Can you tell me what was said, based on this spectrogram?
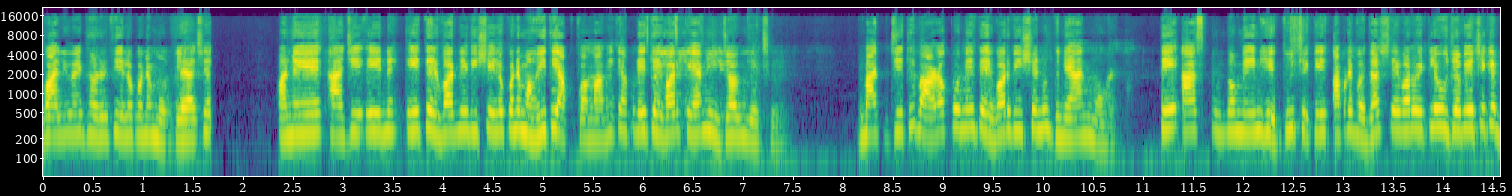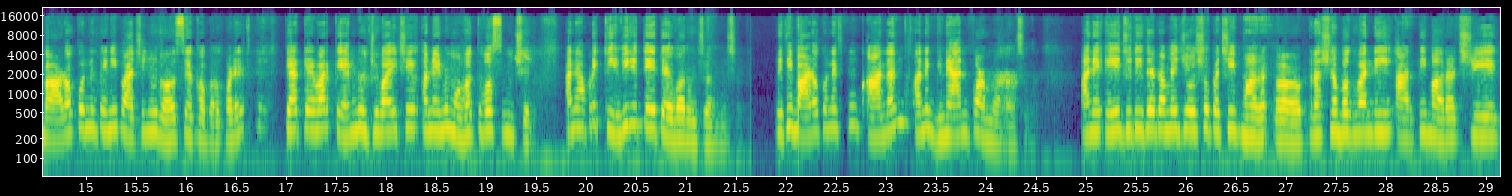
વાલીઓએ ઘરેથી એ લોકોને મોકલ્યા છે. અને આજે એ એ તહેવારને વિશે એ લોકોને માહિતી આપવામાં આવી કે આપણે એ તહેવાર કેમ ઉજવીએ છીએ. જેથી બાળકોને તહેવાર વિશેનું જ્ઞાન મળે. તે આ સ્કૂલનો મેઇન હેતુ છે કે આપણે બધા જ તહેવારો એટલે ઉજવીએ છીએ કે બાળકોને તેની પાછળનું રહસ્ય ખબર પડે કે આ તહેવાર કેમ ઉજવાય છે અને એનું મહત્વ શું છે અને આપણે કેવી રીતે એ તહેવાર ઉજવવો છે તેથી બાળકોને ખૂબ આનંદ અને જ્ઞાન પણ મળે છે. અને એ જ રીતે તમે જોશો પછી કૃષ્ણ ભગવાનની આરતી મહારાજશ્રીએ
